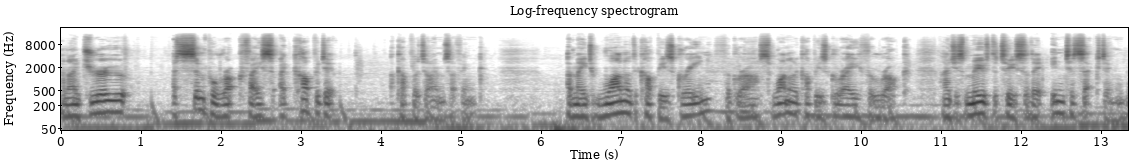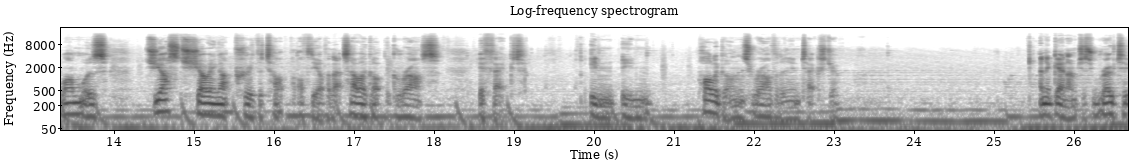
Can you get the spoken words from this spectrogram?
And I drew a simple rock face. I copied it a couple of times, I think. I made one of the copies green for grass, one of the copies grey for rock, I just moved the two so they're intersecting. One was just showing up through the top of the other. That's how I got the grass effect in, in polygons rather than in texture. And again, I'm just rota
